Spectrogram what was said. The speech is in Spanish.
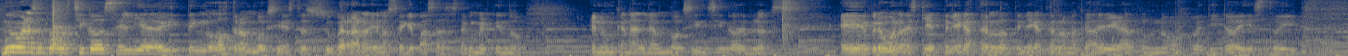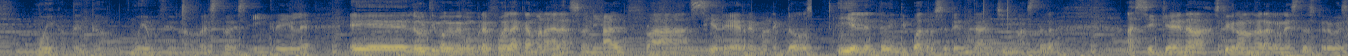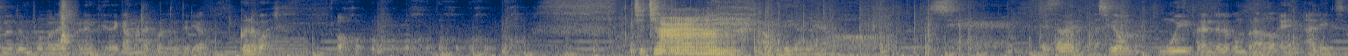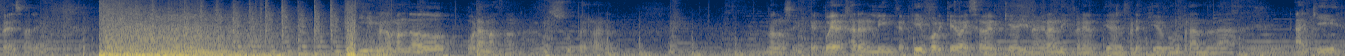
Muy buenas a todos chicos, el día de hoy tengo otro unboxing, esto es súper raro, ya no sé qué pasa, se está convirtiendo en un canal de unboxing sino de vlogs. Eh, pero bueno, es que tenía que hacerlo, tenía que hacerlo, me acaba de llegar un nuevo juguetito y estoy muy contento, muy emocionado, esto es increíble. Eh, lo último que me compré fue la cámara de la Sony Alpha 7R Mark II y el lente 2470 G Master. Así que nada, estoy grabando ahora con esto, espero que se note un poco la diferencia de cámara con lo anterior. Con lo cual, ojo, ojo, ojo, ojo, ojo, ojo. ¡Chichán! Sí. Esta vez ha sido muy diferente, lo he comprado en AliExpress, ¿vale? Y me lo han mandado por Amazon, algo súper raro. No lo sé. Voy a dejar el link aquí porque vais a ver que hay una gran diferencia de precio comprándola aquí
